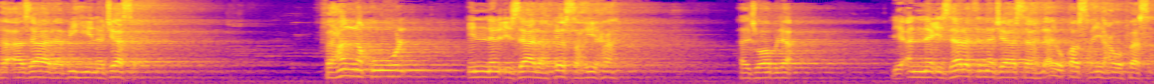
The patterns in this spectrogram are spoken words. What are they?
فأزال به نجاسة. فهل نقول إن الإزالة غير صحيحة؟ الجواب لا لأن إزالة النجاسة لا يقال صحيحة وفاسدة.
